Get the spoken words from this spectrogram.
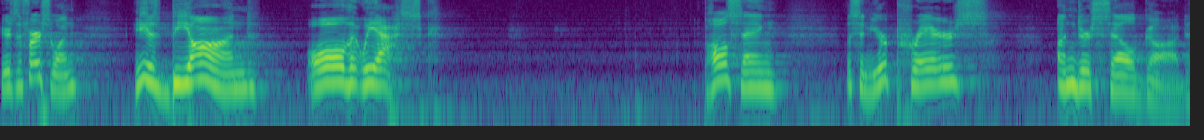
Here's the first one He is beyond all that we ask. Paul's saying, Listen, your prayers undersell God.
